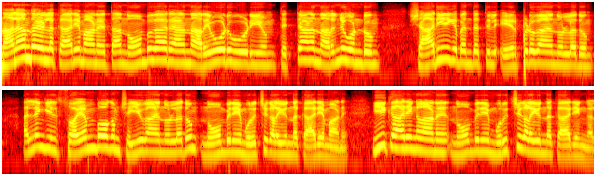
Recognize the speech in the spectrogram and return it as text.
നാലാമതായുള്ള കാര്യമാണ് താൻ നോമ്പുകാരാണെന്ന അറിവോടുകൂടിയും തെറ്റാണെന്ന് അറിഞ്ഞുകൊണ്ടും ശാരീരിക ബന്ധത്തിൽ ഏർപ്പെടുക എന്നുള്ളതും അല്ലെങ്കിൽ സ്വയംഭോഗം ചെയ്യുക എന്നുള്ളതും നോമ്പിനെ മുറിച്ചു കളയുന്ന കാര്യമാണ്. ഈ കാര്യങ്ങളാണ് നോമ്പിനെ മുറിച്ചു കളയുന്ന കാര്യങ്ങൾ.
